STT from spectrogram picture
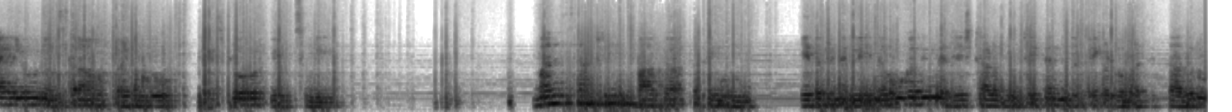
ಹಾಯ್ ಹಲೋ ನಮಸ್ಕಾರ welcome to explore with Suni ಮನಸ್ಸಾಕ್ಷಿ ಭಾಗ ಹದಿಮೂರು ಎದುರಿನಲ್ಲಿ ನವಮುಗದಿಂದ ಜ್ಯೇಷ್ಠಾಳನ್ನು ಚೈತನ್ಯದ ಕೈಗಳು ಹೊರಟಿತ್ತಾದರೂ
